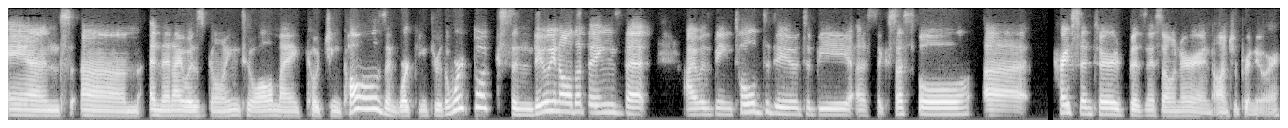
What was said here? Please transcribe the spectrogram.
And um, and then I was going to all my coaching calls and working through the workbooks and doing all the things that I was being told to do to be a successful uh, Christ-centered business owner and entrepreneur.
